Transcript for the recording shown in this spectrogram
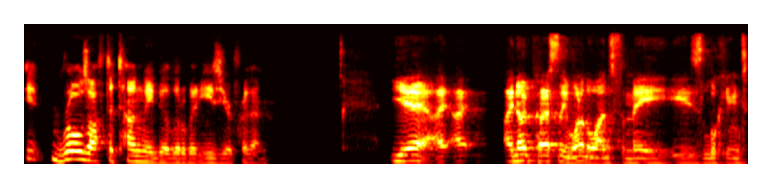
it rolls off the tongue maybe a little bit easier for them. Yeah, I, I, I know personally one of the ones for me is looking to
